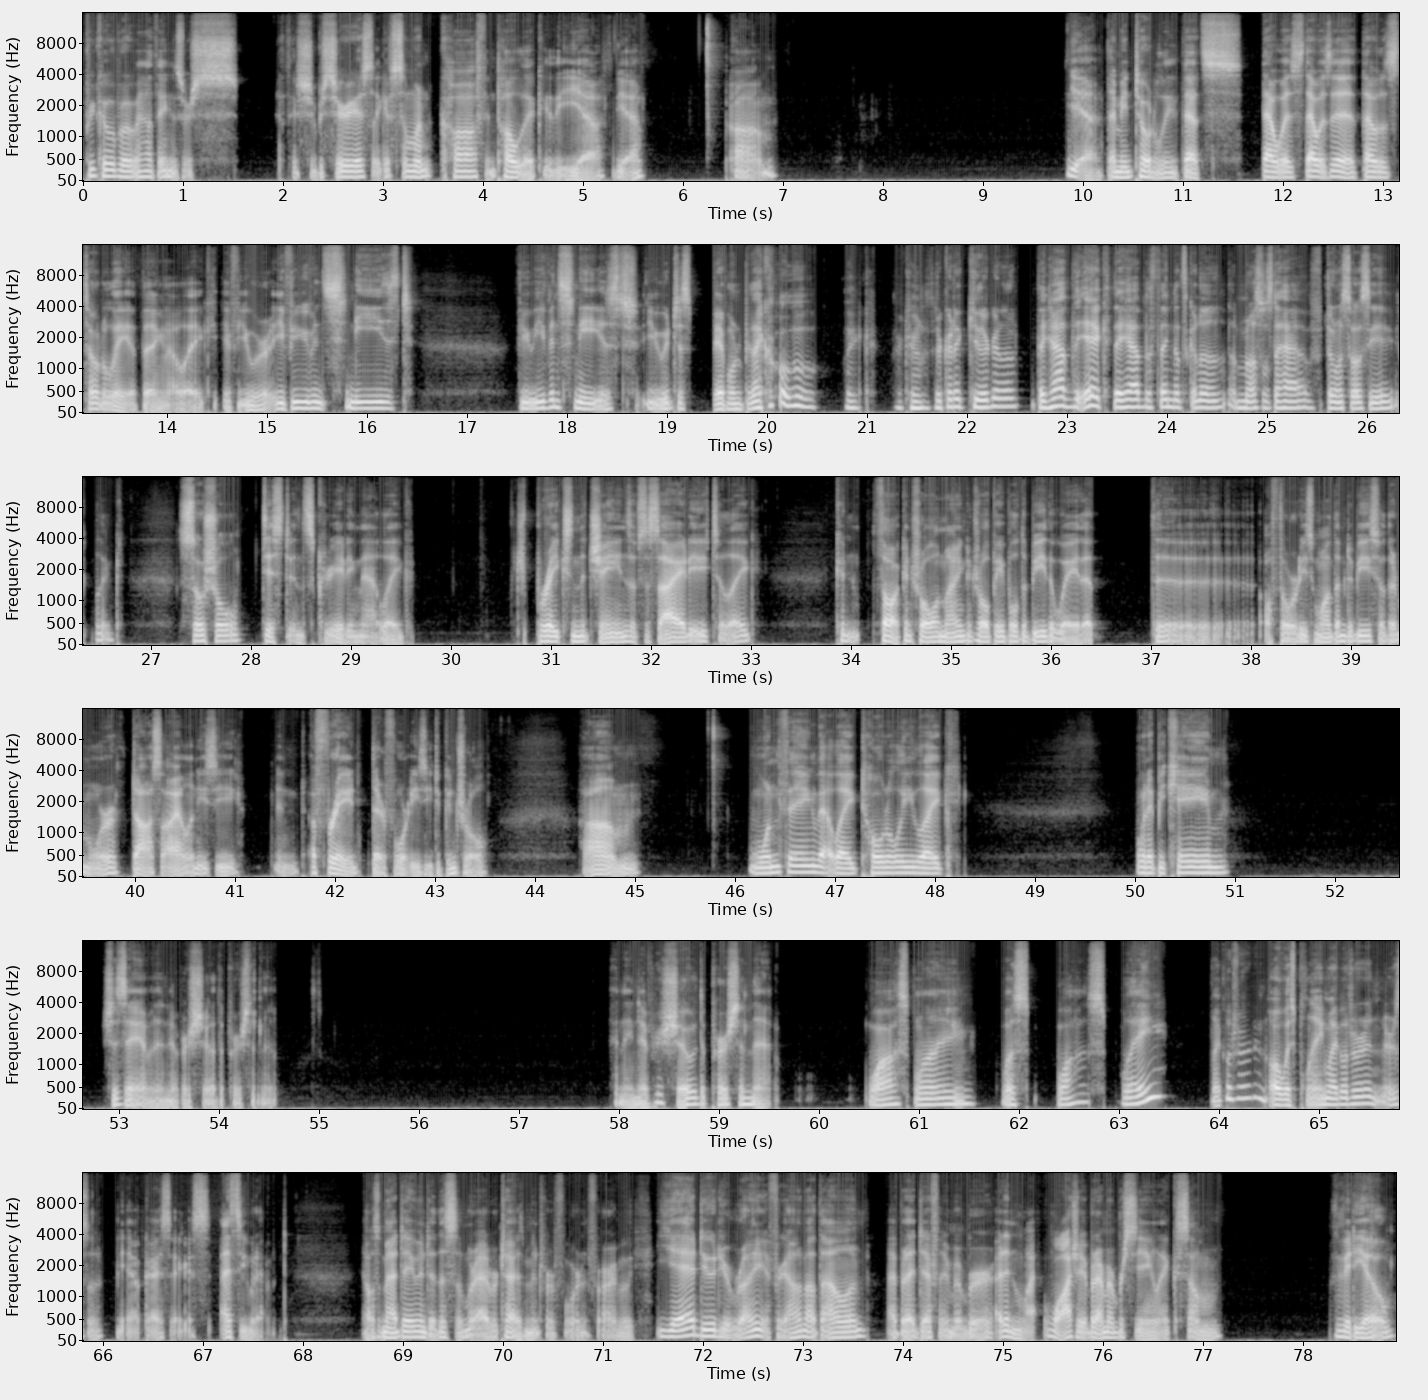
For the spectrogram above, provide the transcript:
pre-COVID how things are things super serious. Like if someone cough in public, the yeah, yeah, um, yeah. I mean, totally. That's that was that was it. That was totally a thing. That like if you were if you even sneezed, if you even sneezed, you would just everyone would be like, oh, like they're gonna they're gonna they're gonna they have the ick. They have the thing that's gonna I'm not supposed to have. Don't associate like social distance, creating that like breaks in the chains of society to like can thought control and mind control people to be the way that the authorities want them to be so they're more docile and easy and afraid therefore easy to control um one thing that like totally like when it became Shazam, they never showed the person that and they never showed the person that was playing was was play Michael Jordan? Oh, was playing Michael Jordan? There's a yeah. Okay, I see. I guess I see what happened. Also, Matt Damon did the similar advertisement for Ford and Ferrari movie. Yeah, dude, you're right. I forgot about that one. I but I definitely remember. I didn't watch it, but I remember seeing like some video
